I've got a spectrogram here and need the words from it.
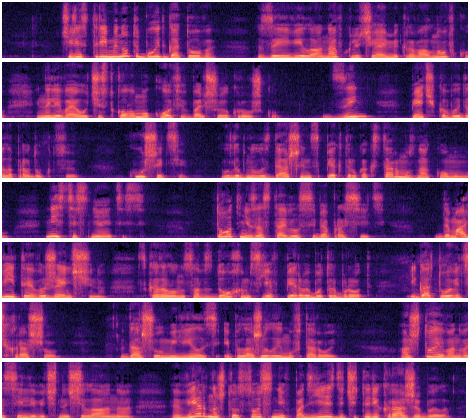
«Через три минуты будет готово», — заявила она, включая микроволновку и наливая участковому кофе в большую кружку. Дзынь, печка выдала продукцию. «Кушайте», — улыбнулась Даша инспектору как старому знакомому. «Не стесняйтесь». Тот не заставил себя просить. «Домовитая вы женщина», — сказал он со вздохом, съев первый бутерброд. «И готовить хорошо». Даша умилилась и положила ему второй. «А что, Иван Васильевич?» — начала она. Верно, что с осени в подъезде четыре кражи было —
